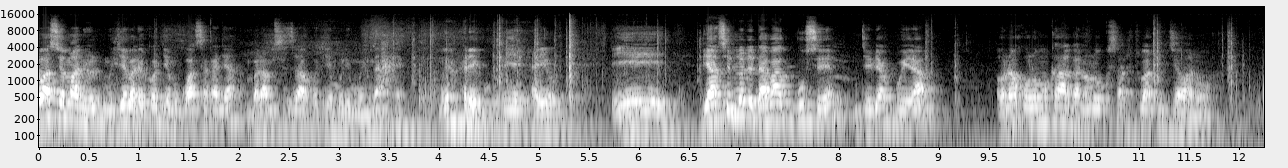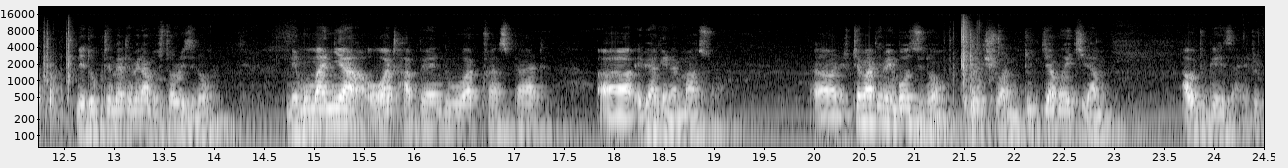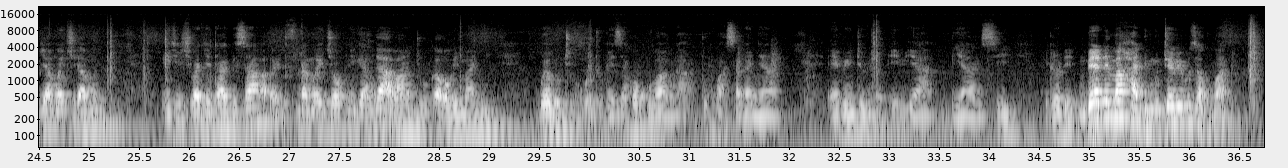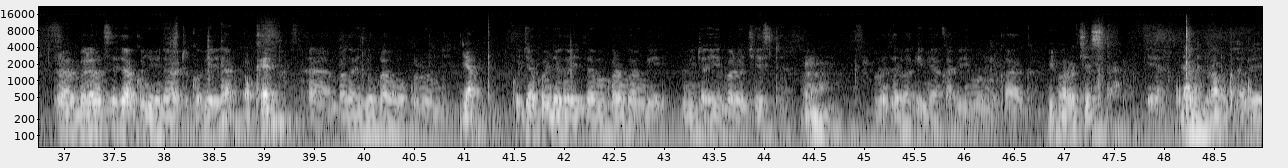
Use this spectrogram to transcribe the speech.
tebasomani mugye baleko gye mukwasaganya mbalamusizaako gye muli mwenna. Mwebale kubeerayo. Byansi loded abagguse gye byaggwera olunaku olwomukaaga n'olwokusatu tuba tujja wano. Ne tukutemeratemera mu story zino ne mumanya what happened what transpired uh, ebyagenda mu maaso. Uh, ne tutematema emboozi zino make sure ne tujjamu ekiramu. Awo tugeeza ne tujjamu ekiramu. Ekyo kiba kyetagisa eh, tufunamu ekyokuyiga ng'abantu nga obimanyi bwe buti bwe tugezako okuba nga tukwasaganya ebintu bino ebya byansi loaded. Mbeera ne mahadi mutebibuza ku bantu. Balamusizaako nyo nawe tugoberera okay. Ah, mbagaliza okulaba okulungi kujjako njagaliza mukwano gwange mita eva rochester. Mm. amazalwa g'emyaka abiri mu omukaaga Yeah.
